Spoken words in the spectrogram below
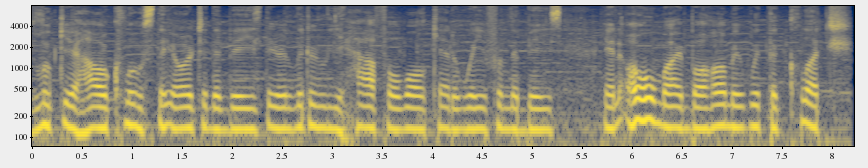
Look at how close they are to the base. They are literally half a wildcat away from the base. And oh my Bahamut with the clutch.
